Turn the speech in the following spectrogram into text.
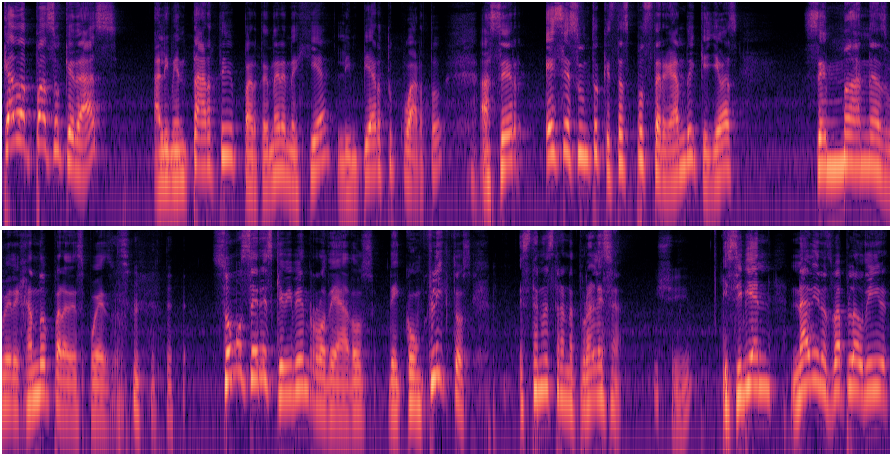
Cada paso que das, alimentarte para tener energía, limpiar tu cuarto, hacer ese asunto que estás postergando y que llevas semanas, güey, dejando para después. Somos seres que viven rodeados de conflictos. Está en nuestra naturaleza. Sí. Y si bien nadie nos va a aplaudir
